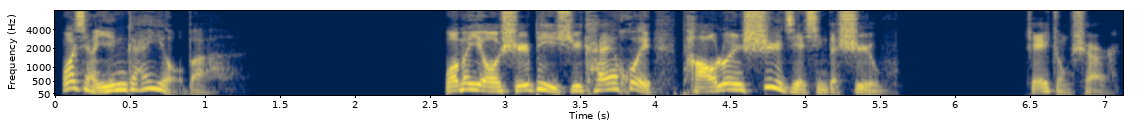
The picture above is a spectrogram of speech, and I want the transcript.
我想应该有吧。我们有时必须开会讨论世界性的事物，这种事儿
